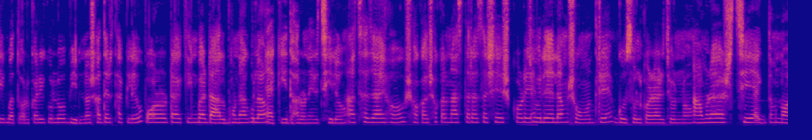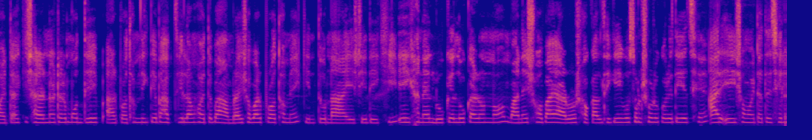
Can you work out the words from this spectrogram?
কিংবা তরকারিগুলো ভিন্ন স্বাদের থাকলেও পরোটা কিংবা ডাল ভুনাগুলো একই ধরনের ছিল। আচ্ছা যাই হোক, সকাল সকাল নাস্তা রাস্তা শেষ করে চলে এলাম সমুদ্রে গোসল করার জন্য। আমরা আসছি একদম নয়টা কি সাড়ে নয়টার মধ্যে আর প্রথম দিক দিয়ে ভাবছিলাম হয়তো বা আমরাই সবার প্রথমে, কিন্তু না, এসে দেখি এইখানে লোকে লোকারণ্য মানে সবাই আরও সকাল থেকেই গোসল শুরু করে দিয়েছে। আর এই সময়টাতে ছিল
